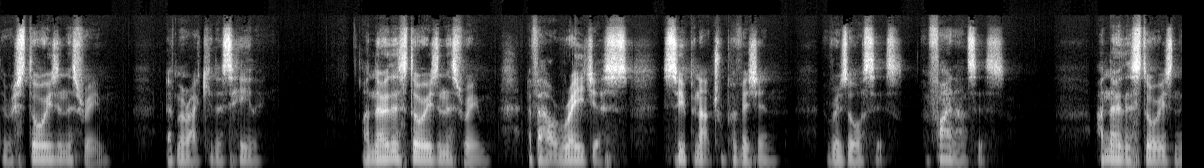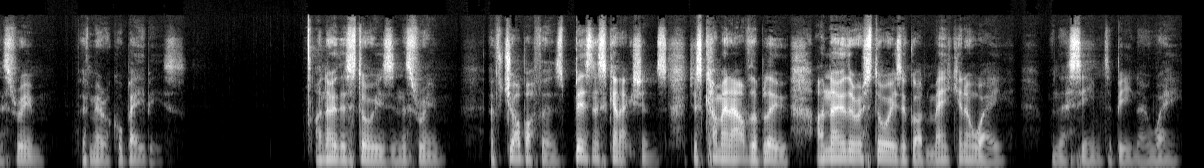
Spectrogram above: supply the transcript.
there are stories in this room of miraculous healing. I know there's stories in this room of outrageous supernatural provision of resources and finances. I know there's stories in this room of miracle babies. I know there's stories in this room of job offers, business connections just coming out of the blue. I know there are stories of God making a way when there seemed to be no way.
